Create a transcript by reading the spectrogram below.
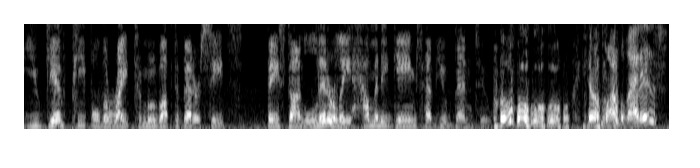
you give people the right to move up to better seats based on literally how many games have you been to. Ooh, you know what model that is?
